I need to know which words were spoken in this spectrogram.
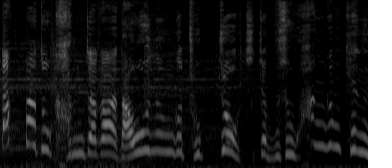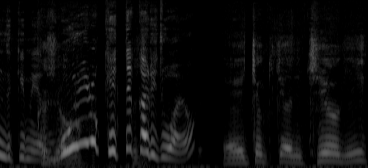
딱 봐도 감자가 나오는 거 족족 진짜 무슨 황금 캐는 느낌이에요. 그죠. 뭐 이렇게 때깔이 좋아요? 예, 이쪽 전 지역이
